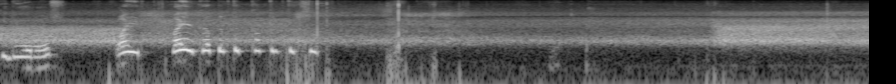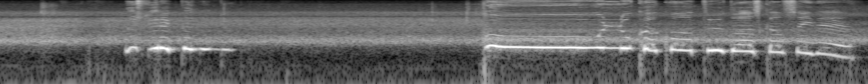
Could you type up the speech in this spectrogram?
Gidiyoruz. Hayır hayır kaptırdık kaptırdık. Üst direkten döndü. Gol! Lukaku atıyordu az kalsaydı.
